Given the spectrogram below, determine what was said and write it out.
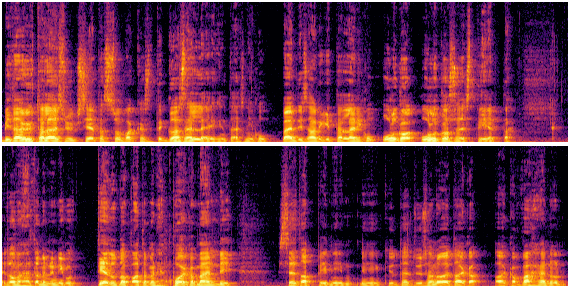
mitä yhtäläisyyksiä tässä on vaikka sitten gazelleihin tässä niin bändissä ainakin tällä niin ulko, ulkoisesti, että, että on vähän tämmöinen niin tietyllä tapaa tämmöinen poikabändi setup, niin, niin kyllä täytyy sanoa, että aika, aika vähän on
